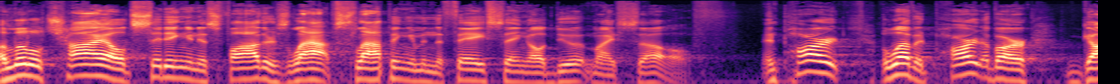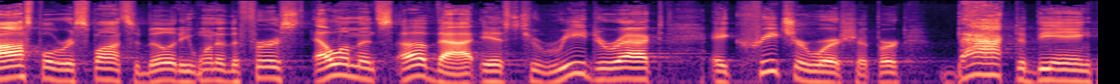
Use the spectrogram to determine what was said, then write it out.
a little child sitting in his father's lap, slapping him in the face, saying, I'll do it myself. And part, beloved, part of our gospel responsibility, one of the first elements of that is to redirect a creature worshiper back to being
